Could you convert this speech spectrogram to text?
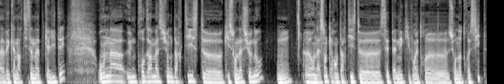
avec un artisanat de qualité. On a une programmation d'artistes qui sont nationaux. Euh, on a 140 artistes euh, cette année qui vont être euh, sur notre site.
